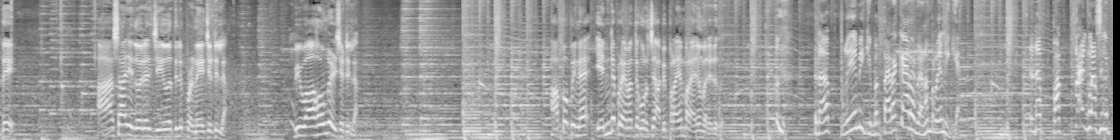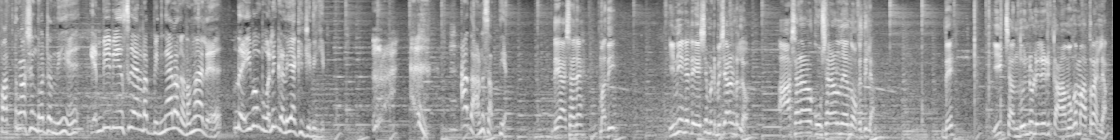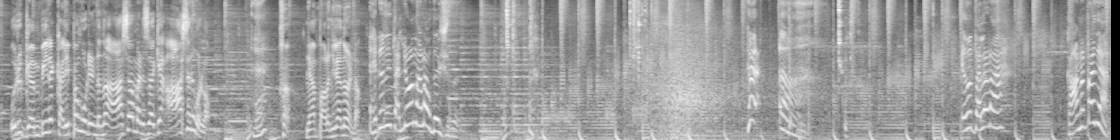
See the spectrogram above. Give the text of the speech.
അതെ ആശാൻ ഇതുവരെ ജീവിതത്തിൽ പ്രണയിച്ചിട്ടില്ല. വിവാഹവും കഴിച്ചിട്ടില്ല. അപ്പൊ പിന്നെ എന്റെ പ്രേമത്തെക്കുറിച്ച് അഭിപ്രായം പറയാനും വരരുത്. എടാ പ്രേമിക്കുമ്പോ തരക്കാരെ വേണം പ്രേമിക്കാൻ. എടാ പത്താം ക്ലാസ്സിൽ പത്ത് പ്രാവശ്യം തോറ്റ നീ എം ബി ബി എസുകാരുടെ പിന്നാലെ നടന്നാൽ ദൈവം പോലും കളിയാക്കി ചിരിക്കും. അതാണ് സത്യം. ദേ ആശാനെ മതി. ഇനി എന്നെ ദേഷ്യം പിടിപ്പിച്ചാലുണ്ടല്ലോ. ആശാനാണോ കൂശാനാണോ ഞാൻ നോക്കത്തില്ല. ദേ ഈ ചന്തുവിന്റെ ഉള്ളിൽ ഒരു കാമുകം മാത്രമല്ല ഒരു ഗംഭീര കലിപ്പം കൂടി ഉണ്ടെന്ന് ആശ മനസ്സിലാക്കിയ ആശന് കൊള്ളാം. ഹ, ഞാൻ പറഞ്ഞില്ല എന്ന് വേണ്ട. എന്നെ നീ തല്ലുവെന്നാണോ ഉദ്ദേശിച്ചത്? ഹ, ആ. എന്നാ തല്ലടാ. കാണട്ടാ ഞാൻ.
